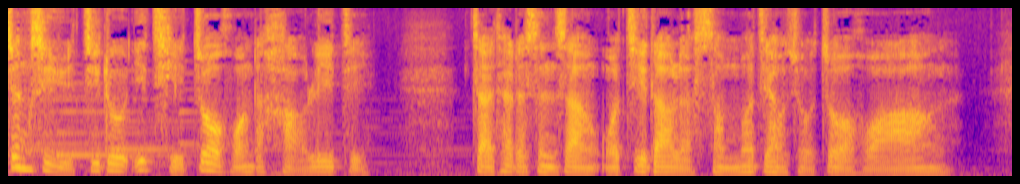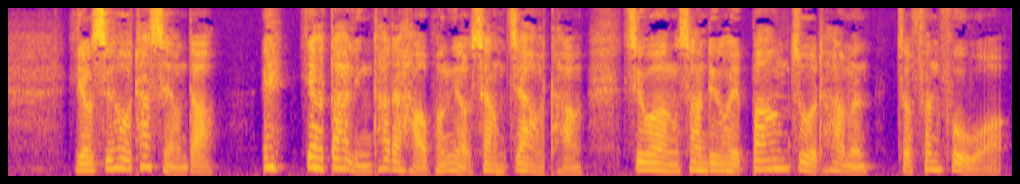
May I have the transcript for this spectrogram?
正是与基督一起做皇的好例子，在他的身上，我知道了什么叫做做皇。有时候他想到，哎，要带领他的好朋友上教堂，希望上帝会帮助他们，就吩咐我，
